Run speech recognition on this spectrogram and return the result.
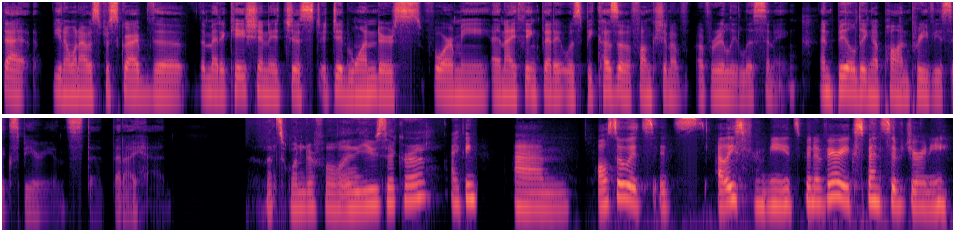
that you know when i was prescribed the the medication it just it did wonders for me. And i think that it was because of a function of of really listening and building upon previous experience that that i had. That's wonderful. And you zikra? I think um also it's it's at least for me it's been a very expensive journey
